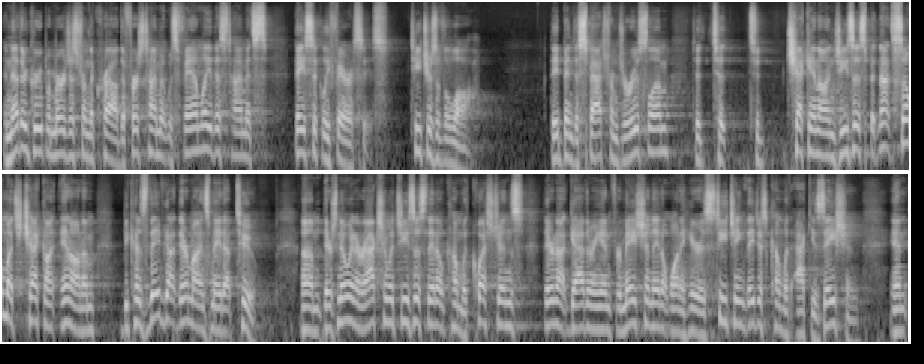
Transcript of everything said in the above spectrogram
Another group emerges from the crowd. The first time it was family, this time it's basically Pharisees, teachers of the law. They've been dispatched from Jerusalem to, to, to check in on Jesus, but not so much check on, in on him because they've got their minds made up too. Um, there's no interaction with Jesus. They don't come with questions. They're not gathering information. They don't want to hear his teaching. They just come with accusation. And,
